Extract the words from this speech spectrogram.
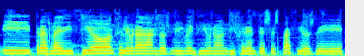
y tras la edición celebrada en 2021 en diferentes espacios de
